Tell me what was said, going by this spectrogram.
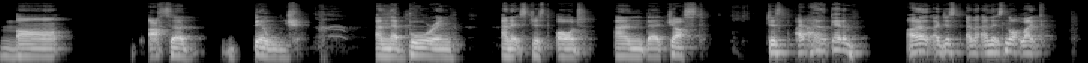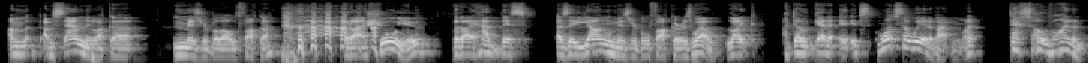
Hmm. are utter bilge and they're boring and it's just odd and they're just just I, I don't get them i don't i just and, and it's not like i'm i'm sounding like a miserable old fucker but i assure you that i had this as a young miserable fucker as well. Like i don't get it. It- it's what's so weird about them right? They're so violent.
